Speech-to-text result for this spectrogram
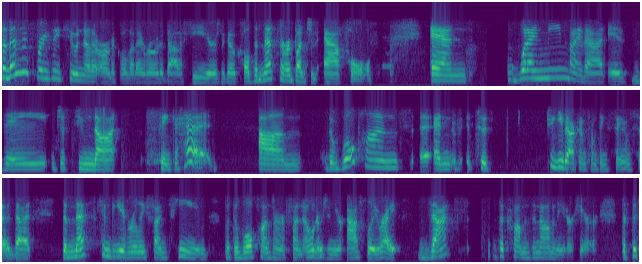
So then this brings me to another article that I wrote about a few years ago called "The Mets Are a Bunch of Assholes," and what I mean by that is they just do not think ahead. Um, the Wilpons, and to piggyback on something Sam said, that the Mets can be a really fun team, but the Wilpons aren't fun owners, and you're absolutely right. That's the common denominator here. That this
